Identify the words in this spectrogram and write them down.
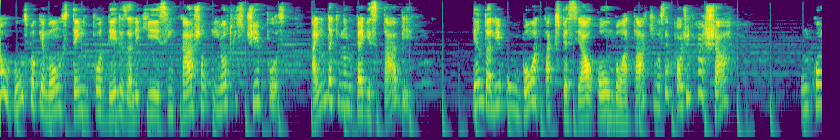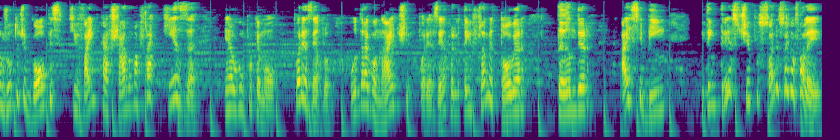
Alguns pokémons têm poderes ali que se encaixam em outros tipos. Ainda que não pegue stab, tendo ali um bom ataque especial ou um bom ataque, você pode encaixar um conjunto de golpes que vai encaixar numa fraqueza em algum Pokémon. Por exemplo, o Dragonite, por exemplo, ele tem Flametower, Thunder, Ice Beam e tem três tipos só nisso aí que eu falei.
